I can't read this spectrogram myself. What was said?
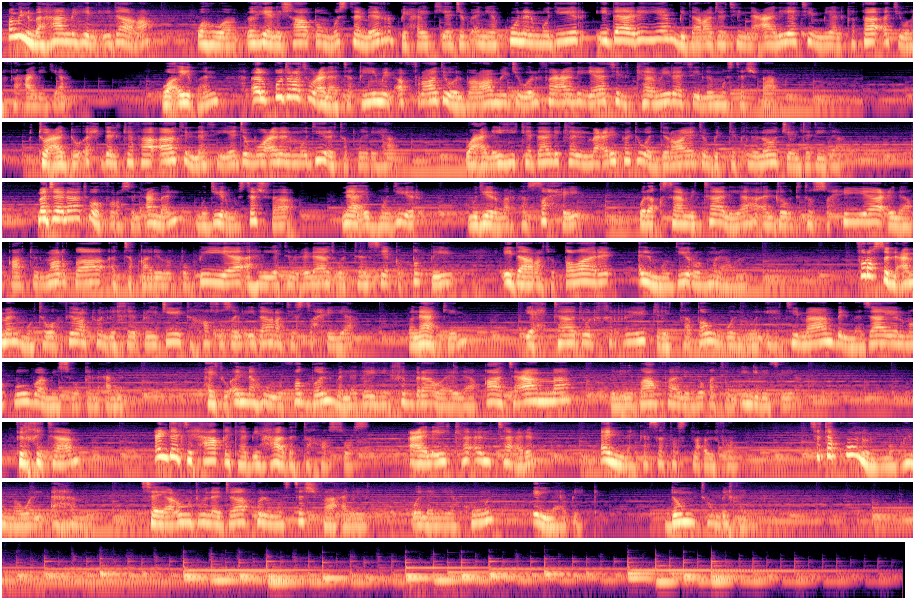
ومن مهامه الإدارة وهو وهي نشاط مستمر بحيث يجب أن يكون المدير إداريا بدرجة عالية من الكفاءة والفعالية وأيضا القدرة على تقييم الأفراد والبرامج والفعاليات الكاملة للمستشفى تعد إحدى الكفاءات التي يجب على المدير تطويرها وعليه كذلك المعرفة والدراية بالتكنولوجيا الجديدة. مجالات وفرص العمل مدير مستشفى، نائب مدير، مدير مركز صحي، والأقسام التالية الجودة الصحية، علاقات المرضى، التقارير الطبية، أهلية العلاج والتنسيق الطبي، إدارة الطوارئ، المدير المناوب. فرص العمل متوفرة لخريجي تخصص الإدارة الصحية، ولكن يحتاج الخريج للتطور والاهتمام بالمزايا المطلوبة من سوق العمل حيث أنه يفضل من لديه خبرة وعلاقات عامة بالإضافة للغة الإنجليزية في الختام عند التحاقك بهذا التخصص عليك أن تعرف أنك ستصنع الفرق ستكون المهمة والأهم. سيعود نجاح المستشفى عليك ولن يكون إلا بك. دمتم بخير.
